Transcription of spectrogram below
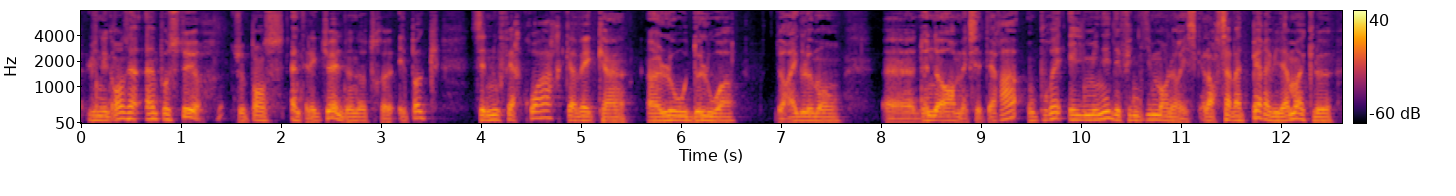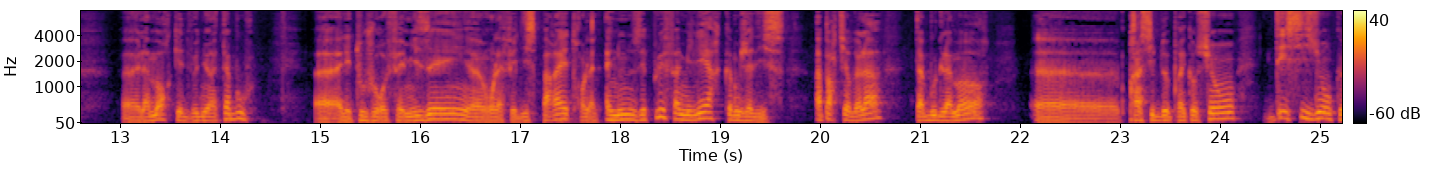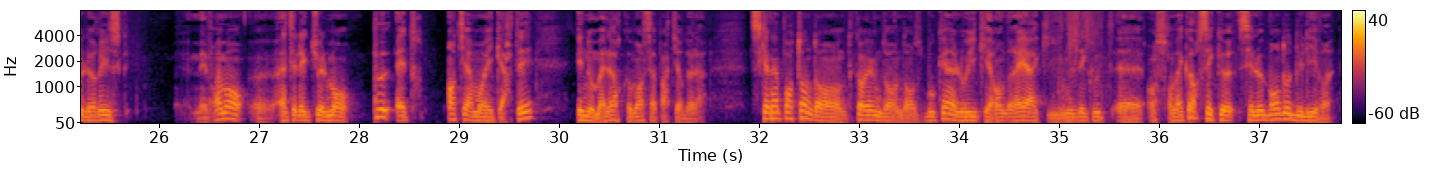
l'une des grandes impostures, je pense, intellectuelles de notre époque, c'est de nous faire croire qu'avec un, lot de lois, de règlements, euh, de normes, etc., on pourrait éliminer définitivement le risque. Alors ça va de pair évidemment avec le, euh, la mort qui est devenue un tabou. Euh, elle est toujours euphémisée, on la fait disparaître, elle ne nous est plus familière comme jadis. À partir de là, tabou de la mort, principe de précaution, décision que le risque, mais vraiment intellectuellement, peut être entièrement écarté, et nos malheurs commencent à partir de là. Ce qui est important quand même dans, ce bouquin, Loïc et Andrea qui nous écoutent euh, en sont d'accord, c'est que c'est le bandeau du livre.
